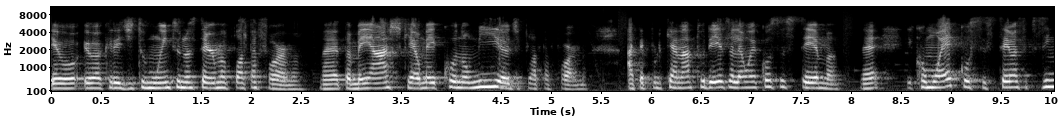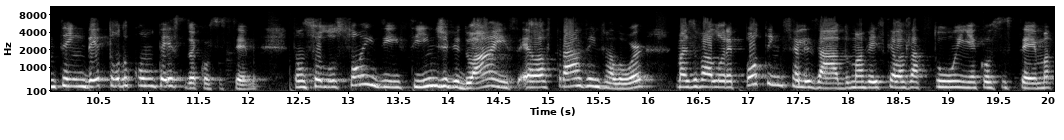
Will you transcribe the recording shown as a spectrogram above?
eu, eu acredito muito no termo plataforma, né? Também acho que é uma economia de plataforma, até porque a natureza é um ecossistema, né? E como ecossistema, você precisa entender todo o contexto do ecossistema. Então, soluções em si individuais, elas trazem valor, mas o valor é potencializado uma vez que elas atuam em ecossistema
